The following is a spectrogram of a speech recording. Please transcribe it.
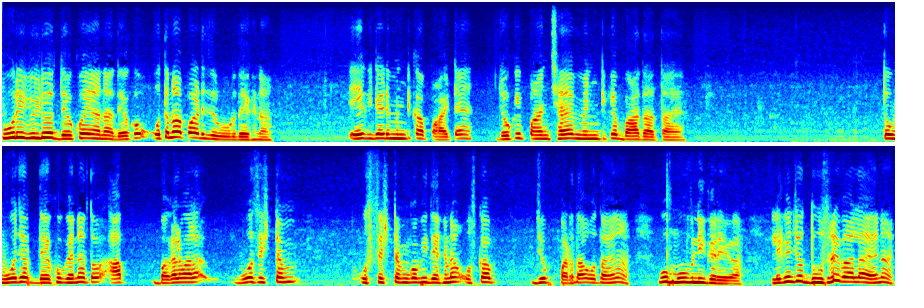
पूरी वीडियो देखो या ना देखो, उतना पार्ट ज़रूर देखना। एक डेढ़ मिनट का पार्ट है, जो कि पाँच छः मिनट के बाद आता है। तो वो जब देखोगे ना तो आप बगल वाला, वो सिस्टम उस सिस्टम को भी देखना, उसका जो पर्दा होता है ना, वो मूव नहीं करेगा। लेकिन जो दूसरे वाला है ना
